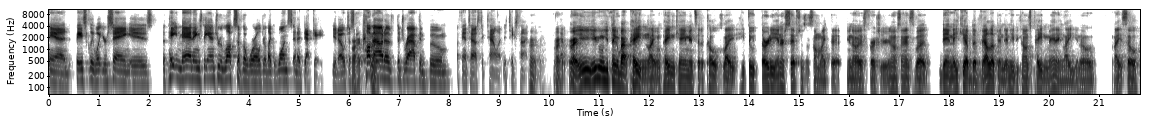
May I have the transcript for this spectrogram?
and basically what you're saying is the Peyton Mannings, the Andrew Lucks of the world are like once in a decade. You know, just right, come right. out of the draft and boom, a fantastic talent. It takes time. Right, right, yeah. right. Even when you think about Peyton, like when Peyton came into the Colts, like he threw 30 interceptions or something like that. You know, his first year. You know what I'm saying? But then they kept developing. Then he becomes Peyton Manning. Like you know, like so.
